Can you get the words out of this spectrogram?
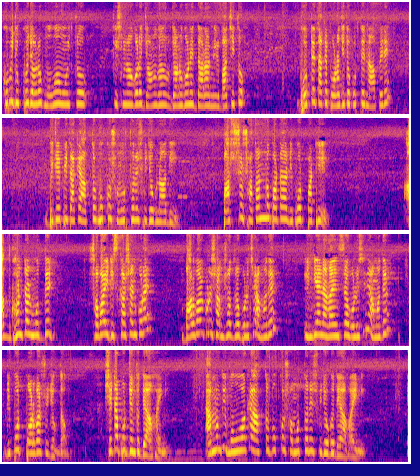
খুবই দুঃখজনক মহুয়া মৈত্র কৃষ্ণনগরের জনগণ- জনগণের দ্বারা নির্বাচিত। ভোটে তাকে পরাজিত করতে না পেরে বিজেপি তাকে আত্মপক্ষ সমর্থনের সুযোগ না দিয়ে পাঁচশো সাতান্ন পাটা রিপোর্ট পাঠিয়ে আধ ঘণ্টার মধ্যে সবাই ডিসকাশন করে বারবার করে সাংসদরা বলেছে, আমাদের ইন্ডিয়ান অ্যালায়েন্সরা বলেছে যে আমাদের রিপোর্ট পড়বার সুযোগ দাও। সেটা পর্যন্ত দেওয়া হয়নি। এমনকি মহুয়াকে আত্মপক্ষ সমর্থনের সুযোগও দেওয়া হয়নি।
